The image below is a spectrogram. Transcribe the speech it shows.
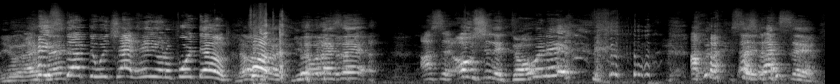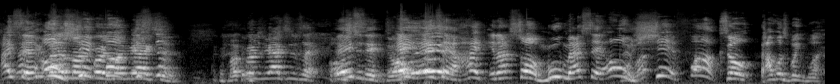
you know what I he said? snapped it with Chad Henne on the fourth down. No, fuck. no, you know what I said? I said, oh shit, they throwing it? That's what I said. I said, That oh was my shit, first fuck, my it's reaction. My first reaction was like, oh They, shit, they, they throwing they it? said hike, and I saw movement. I said, oh Wait, shit, fuck. So I was wait what?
